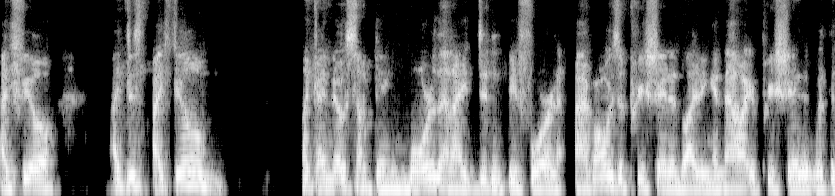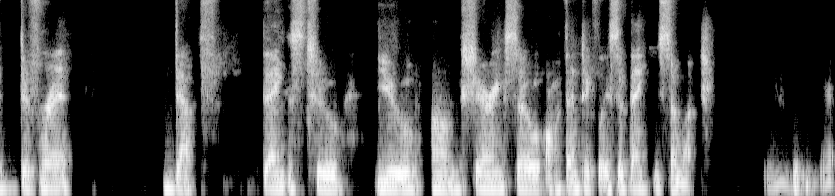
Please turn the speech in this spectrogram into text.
I feel I just I feel like I know something more than I didn't before. And I've always appreciated lighting, and now I appreciate it with a different depth, thanks to you um, sharing so authentically. So thank you so much. You're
